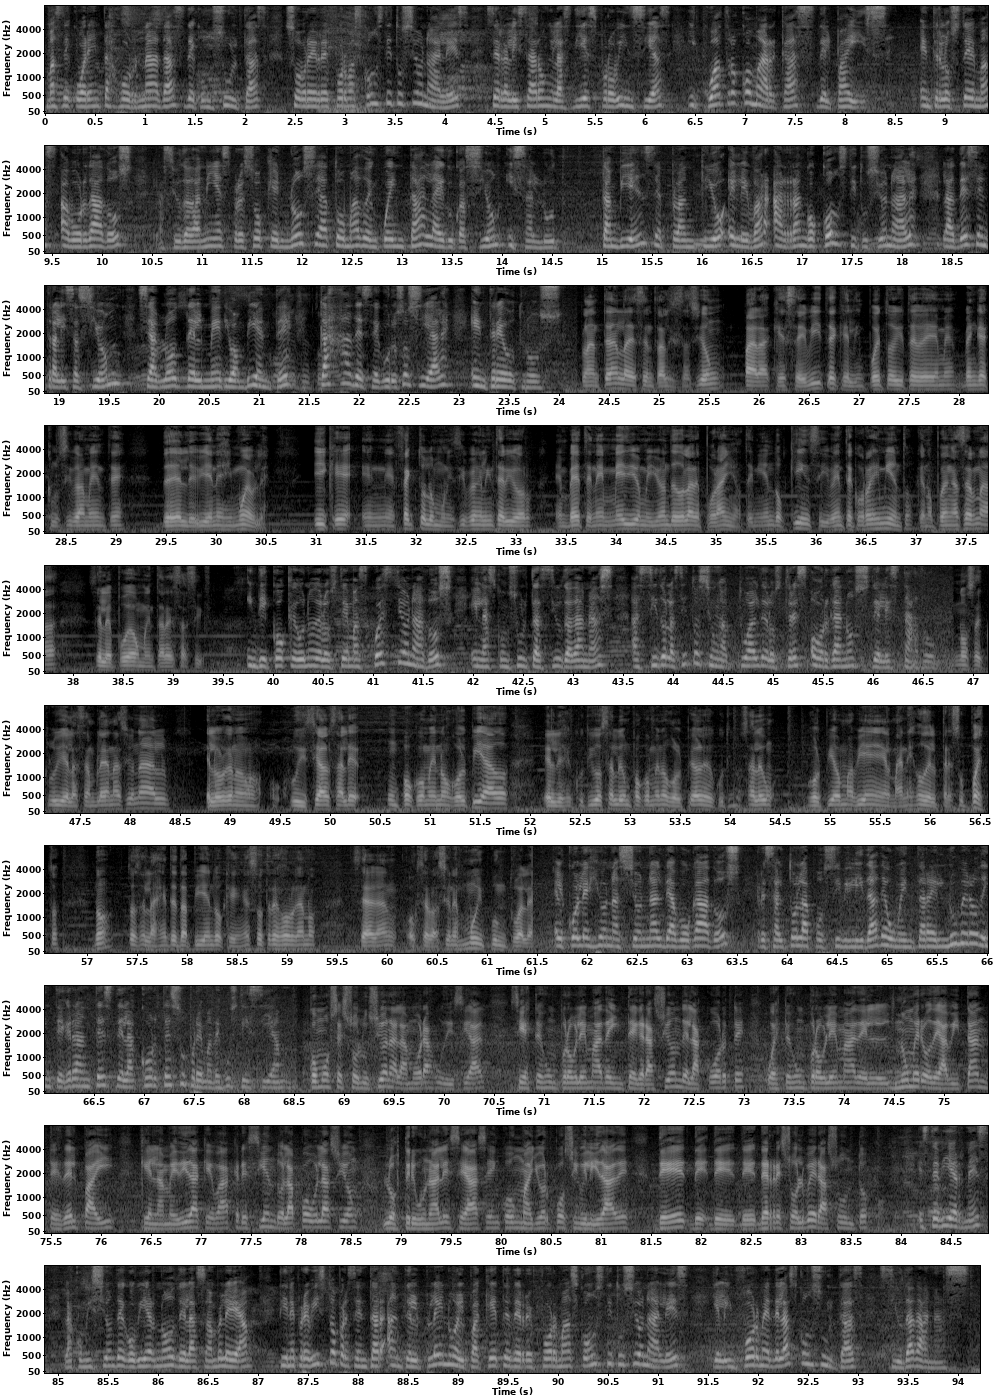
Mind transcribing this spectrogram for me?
Más de 40 jornadas de consultas sobre reformas constitucionales se realizaron en las 10 provincias y 4 comarcas del país. Entre los temas abordados, la ciudadanía expresó que no se ha tomado en cuenta la educación y salud. También se planteó elevar a rango constitucional la descentralización, se habló del medio ambiente, caja de seguro social, entre otros. Plantean la descentralización para que se evite que el impuesto de ITBM venga exclusivamente del de bienes inmuebles y que en efecto los municipios en el interior, en vez de tener medio millón de dólares por año, teniendo 15 y 20 corregimientos que no pueden hacer nada, se le puede aumentar esa cifra. Indicó que uno de los temas cuestionados en las consultas ciudadanas ha sido la situación actual de los tres órganos del Estado. No se excluye la Asamblea Nacional, el órgano judicial sale un poco menos golpeado, el Ejecutivo sale un poco menos golpeado, el Ejecutivo sale golpeado más bien en el manejo del presupuesto, ¿no? Entonces la gente está pidiendo que en esos tres órganos se hagan observaciones muy puntuales. El Colegio Nacional de Abogados resaltó la posibilidad de aumentar el número de integrantes de la Corte Suprema de Justicia. ¿Cómo se soluciona la mora judicial? Si este es un problema de integración de la Corte o este es un problema del número de habitantes del país, que en la medida que va creciendo la población, los tribunales se hacen con mayor posibilidad de, de, de resolver asuntos. Este viernes, la Comisión de Gobierno de la Asamblea tiene previsto presentar ante el Pleno el paquete de reformas constitucionales y el informe de las consultas ciudadanas.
